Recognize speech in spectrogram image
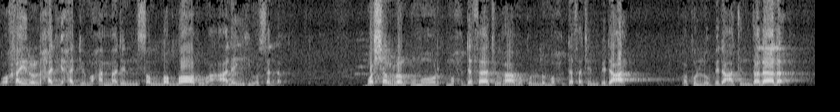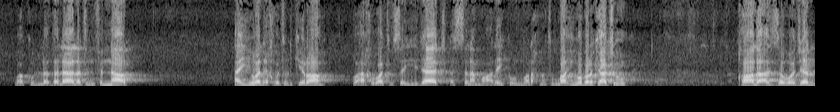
وخير الحدي حدي محمد صلى الله عليه وسلم. وشر الأمور محدثاتها وكل محدثة بدعة وكل بدعة ضلالة وكل ضلالة في النار. أيها الإخوة الكرام وأخوات السيدات السلام عليكم ورحمة الله وبركاته. قال عز وجل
